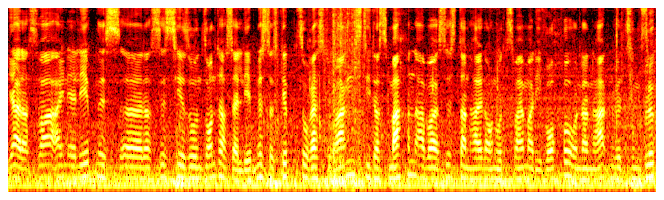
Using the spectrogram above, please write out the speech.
ja, das war ein Erlebnis, äh, das ist hier so ein Sonntagserlebnis. Es gibt so Restaurants, die das machen, aber es ist dann halt auch nur zweimal die Woche. Und dann hatten wir zum Glück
